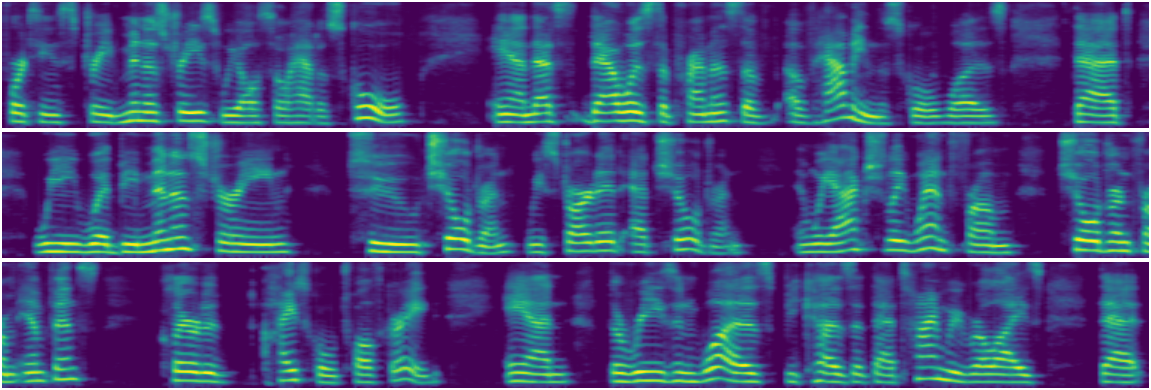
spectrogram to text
14th street ministries we also had a school. And that's that was the premise of of having the school was that we would be ministering to children. We started at children and we actually went from children from infants clear to high school, 12th grade. And the reason was because at that time we realized that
